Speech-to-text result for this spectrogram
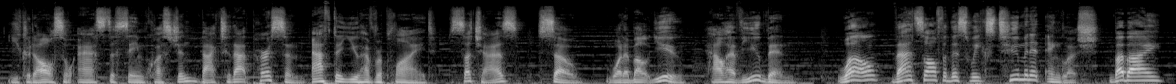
You could also ask the same question back to that person after you have replied, such as, So, what about you? How have you been? Well, that's all for this week's 2 Minute English. Bye bye!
